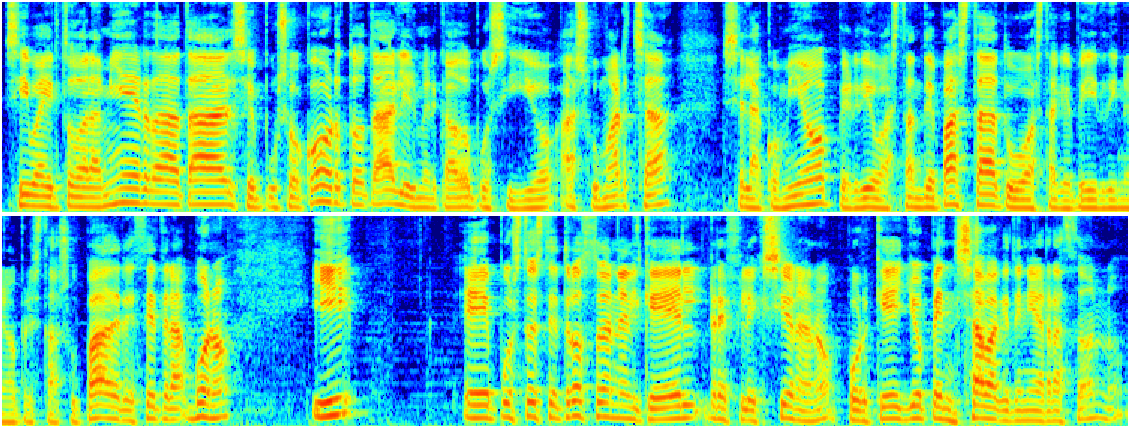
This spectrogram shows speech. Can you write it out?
se iba a ir toda la mierda, tal, se puso corto, tal, y el mercado pues siguió a su marcha, se la comió, perdió bastante pasta, tuvo hasta que pedir dinero prestado a su padre, etcétera. Bueno, y he puesto este trozo en el que él reflexiona, ¿no? ¿Por qué yo pensaba que tenía razón, ¿no?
